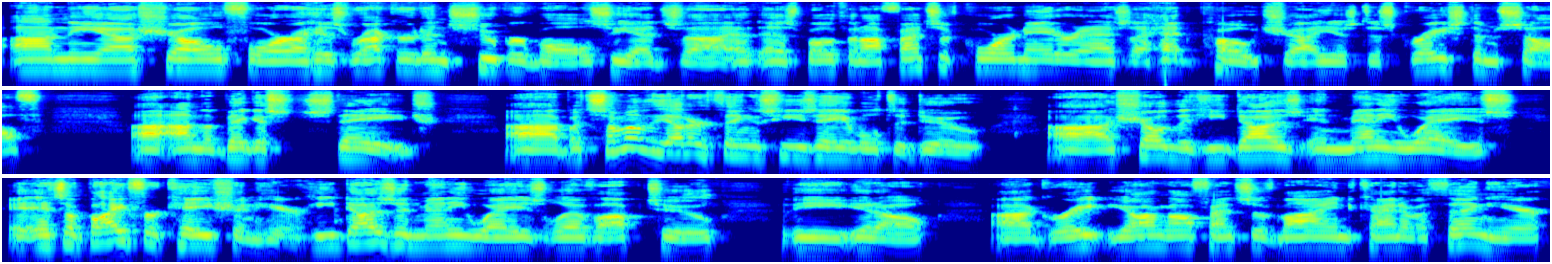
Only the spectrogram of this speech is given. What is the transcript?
on the uh, show for uh, his record in Super Bowls. He has, uh, as both an offensive coordinator and as a head coach, uh, he has disgraced himself uh, on the biggest stage. But some of the other things he's able to do show that he does in many ways. It's a bifurcation here. He does in many ways live up to the you know great young offensive mind kind of a thing here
